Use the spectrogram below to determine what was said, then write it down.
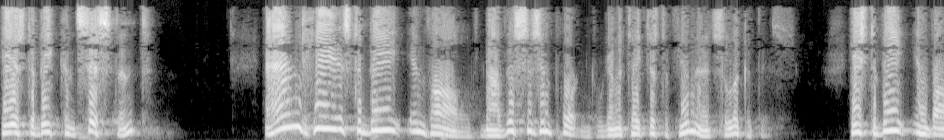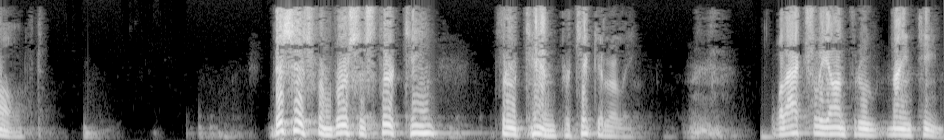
He is to be consistent, and he is to be involved. Now this is important. We're going to take just a few minutes to look at this. He's to be involved. This is from verses 13 through 10 particularly. Well, actually on through 19.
